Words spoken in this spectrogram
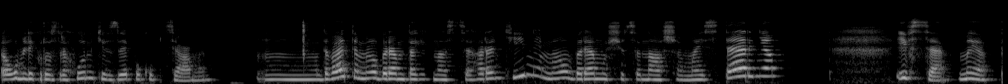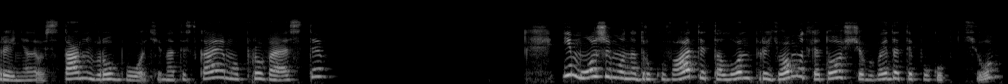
облік розрахунків з покупцями. Давайте ми оберемо, так як у нас це гарантійний, ми оберемо, що це наша майстерня. І все, ми прийняли ось стан в роботі. Натискаємо Провести. І можемо надрукувати талон прийому для того, щоб видати покупцю,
